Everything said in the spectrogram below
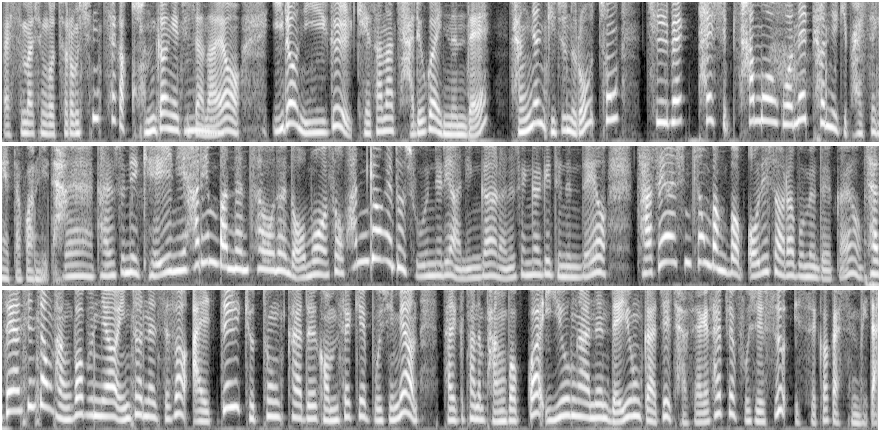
말씀하신 것처럼 신체가 건강해지잖아요. 이런 이익을 계산한 자료가 있는데 작년 기준으로 총 783억 원의 편익이 발생했다고 합니다. 네, 단순히 개인이 할인받는 차원을 넘어서 환경에도 좋은 일이 아닌가라는 생각이 드는데요. 자세한 신청 방법 어디서 알아보면 될까요? 자세한 신청 방법은요, 인터넷에서 알뜰 교통카드 검색해 보시면 발급하는 방법과 이용하는 내용까지 자세하게 살펴보실 수 있을 것 같습니다.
